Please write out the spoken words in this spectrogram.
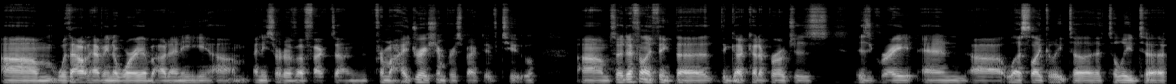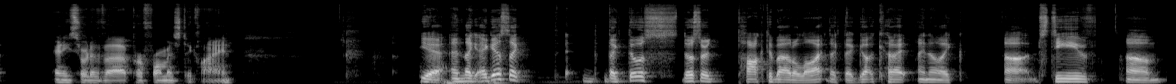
um, without having to worry about any um, any sort of effect on from a hydration perspective too. Um, so I definitely think the the gut cut approach is is great and uh, less likely to to lead to any sort of uh, performance decline. Yeah, and like I guess like like those those are talked about a lot, like the gut cut. I know like uh, Steve um,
